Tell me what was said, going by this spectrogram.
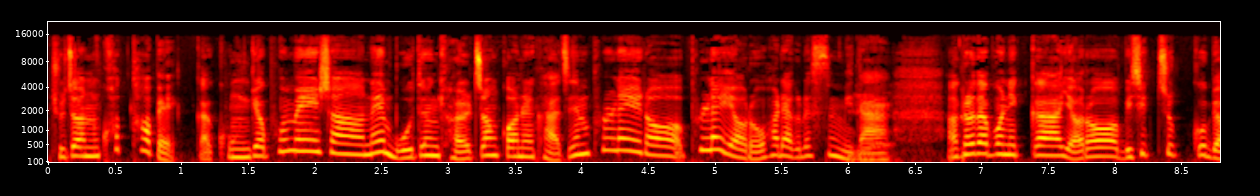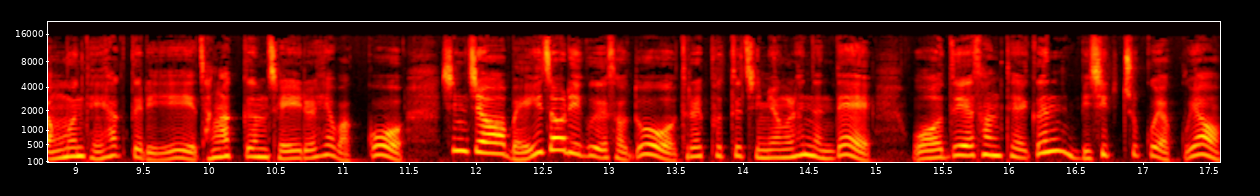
주전 쿼터백, 그러니까 공격 포메이션의 모든 결정권을 가진 플레이러, 플레이어로 활약을 했습니다. 예. 아, 그러다 보니까 여러 미식축구 명문 대학들이 장학금 제의를 해왔고 심지어 메이저리그에서도 드래프트 지명을 했는데 워드의 선택은 미식축구였고요.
